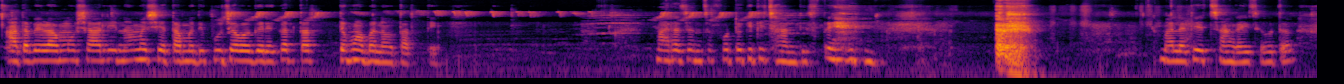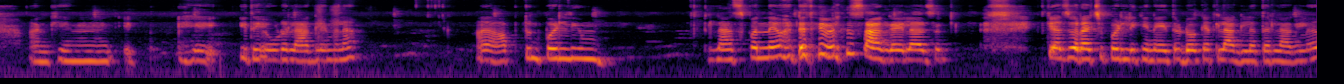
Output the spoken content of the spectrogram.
आता वेळामुशा आली ना मग शेतामध्ये पूजा वगैरे करतात तेव्हा बनवतात ते. महाराजांचा फोटो किती छान दिसते मला तेच सांगायचं होतं. आणखीन एक हे इथे एवढं लागले मला. आपटून पडली. लाज पण नाही वाटत हे मला सांगायला अजून. इतक्या जोराची पडली की नाही तर डोक्यात लागलं तर लागलं.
